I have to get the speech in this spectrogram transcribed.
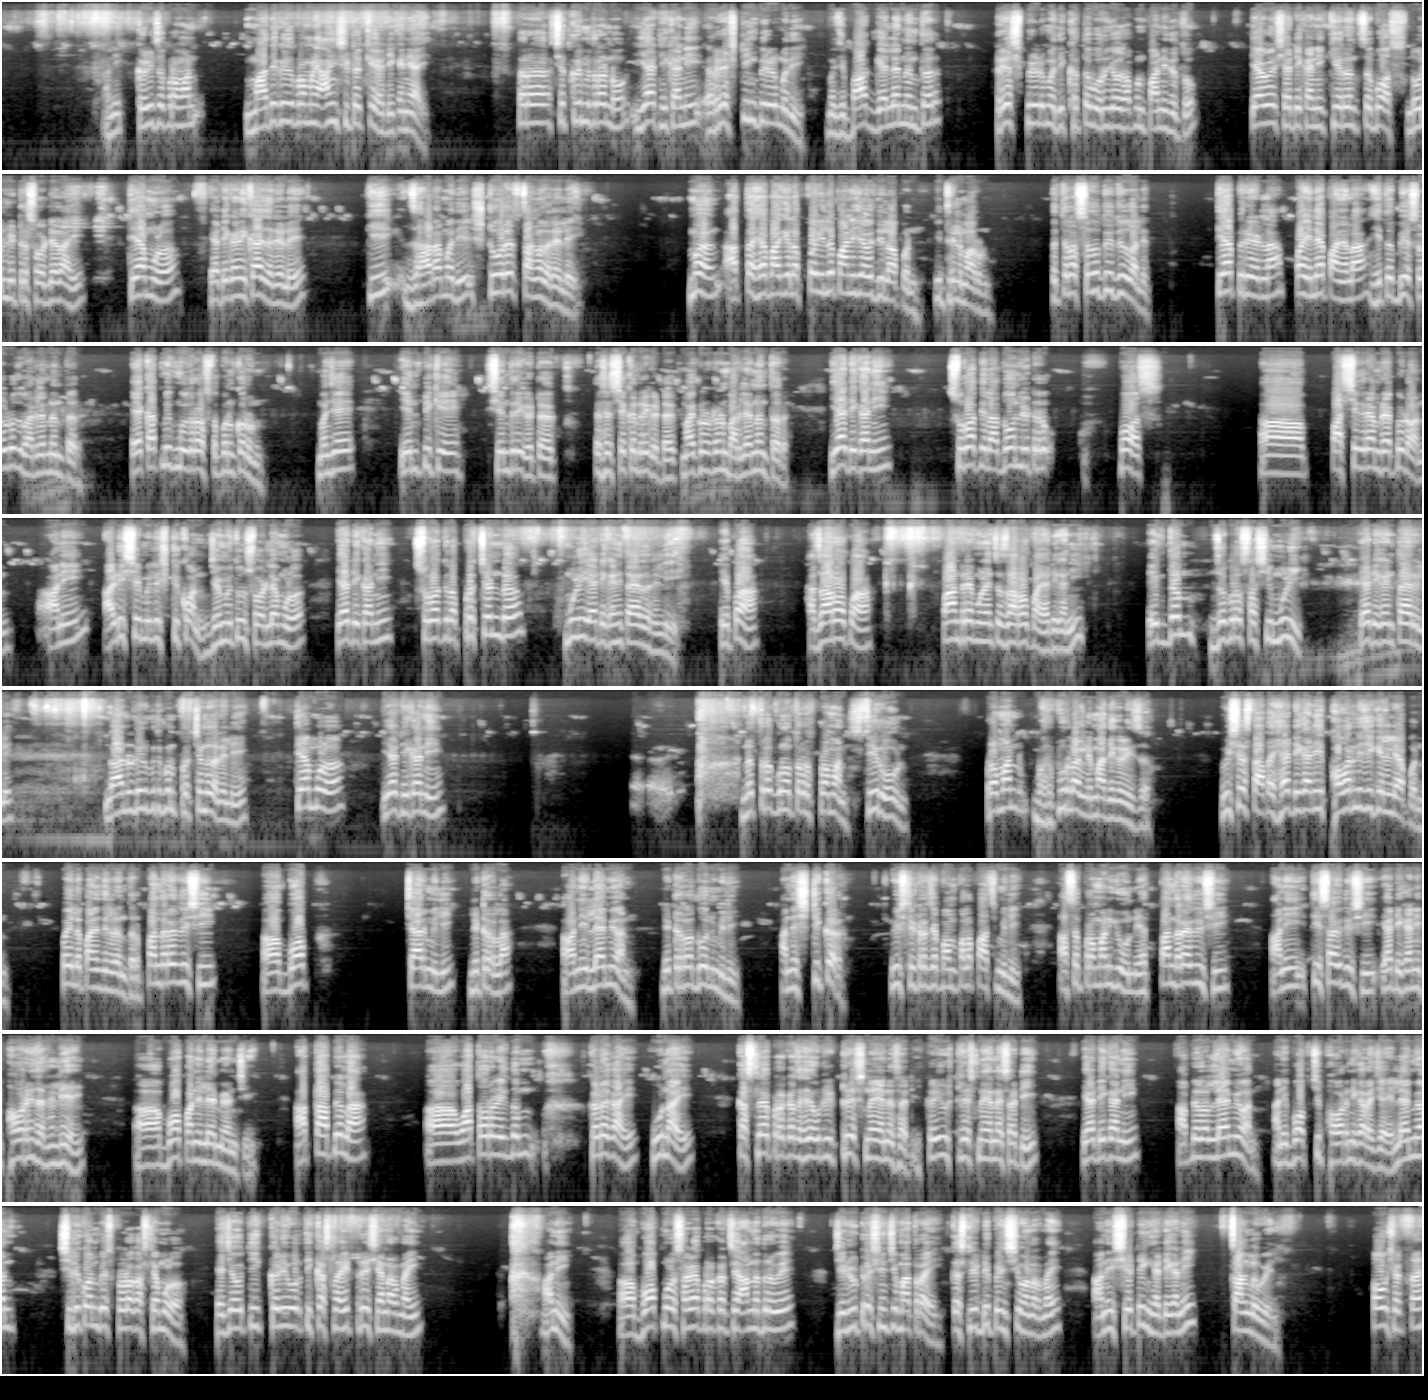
आणि कळीचं प्रमाण मादे कळीचं प्रमाण ऐंशी टक्के या ठिकाणी आहे. तर शेतकरी मित्रांनो या ठिकाणी रेस्टिंग पिरियडमध्ये म्हणजे बाग गेल्यानंतर रेस्ट पिरियडमध्ये खतं भरून ज्यावेळेस आपण पाणी देतो त्यावेळेस या ठिकाणी केरनचं बॉस दोन लिटर सोडलेलं आहे. त्यामुळं या ठिकाणी काय झालेलं आहे की झाडामध्ये स्टोरेज चांगलं झालेलं आहे. मग आत्ता ह्या बागेला पहिलं पाणी ज्यावेळी दिलं आपण इथ्रिल मारून तर त्याला सदोतीस दिवस झालेत. त्या पिरियडला पहिल्या पाण्याला इथं बेसोडोस भरल्यानंतर एकात्मिक मूलव्यवस्थापन करून म्हणजे एन पी के सेंद्रिय घटक तसेच सेकंडरी घटक मायक्रोटन भरल्यानंतर या ठिकाणी सुरुवातीला दोन लिटर बॉस पाचशे ग्रॅम रॅपिडॉन आणि अडीचशे मिली स्टिकॉन जमिनीतून सोडल्यामुळं या ठिकाणी सुरुवातीला प्रचंड मुळी या ठिकाणी तयार झालेली आहे. हे पहा हा जारवा पहा पांढऱ्या मुळ्यांचा जारवा पहा या ठिकाणी. एकदम जबरदस्त अशी मुळी या ठिकाणी तयार झाली गांडूळ निर्मिती पण प्रचंड झालेली आहे. त्यामुळं या ठिकाणी नत्र गुणोत्तर प्रमाण स्थिर होऊन प्रमाण भरपूर लागले मादेगळीचं. विशेषतः आता ह्या ठिकाणी फवारणी जी केलेली आपण पहिलं पाणी दिल्यानंतर पंधरा दिवशी बॉप चार मिली लिटरला आणि लॅमिऑन लिटरला दोन मिली आणि स्टिकर वीस लिटरच्या पंपाला पाच मिली असं प्रमाण घेऊन यात पंधराव्या दिवशी आणि तिसाव्या दिवशी या ठिकाणी फवारणी झालेली आहे बॉप आणि लॅमिऑनची आत्ता आपल्याला वातावरण एकदम कडक आहे ऊन आहे. कसल्याही प्रकारचा ह्याच्यावरती ट्रेस न येण्यासाठी कळीव ट्रेस न येण्यासाठी या ठिकाणी आपल्याला लॅमिऑन आणि बॉबची फवारणी करायची आहे. लॅमिऑन सिलिकॉन बेस्ड प्रोडक्ट असल्यामुळं याच्यावरती कळीवरती कसलाही ट्रेस येणार नाही. आणि बॉबमुळं सगळ्या प्रकारचे अन्नद्रव्ये जे न्यूट्रिशनची मात्रा आहे कसली डिपेन्सी होणार नाही आणि शेटिंग ह्या ठिकाणी चांगलं होईल. पाहू शकताय?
